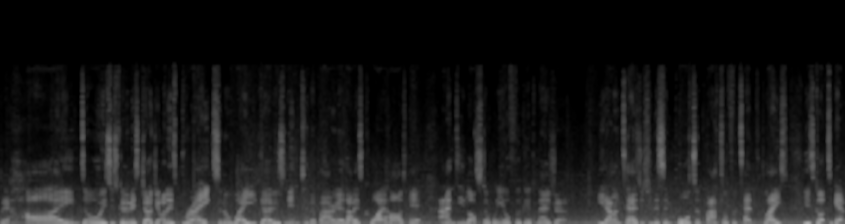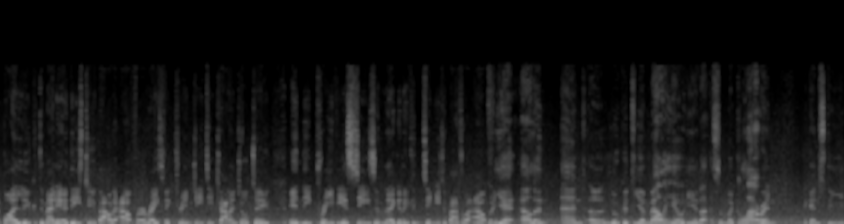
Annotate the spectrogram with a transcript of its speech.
behind. Oh, he's just going to misjudge it on his brakes, and away he goes and into the barrier. That is quite a hard hit, and he lost a wheel for good measure. Alan Terzic in this important battle for 10th place. He's got to get by Luca D'Amelio. These two battled it out for a race victory in GT Challenge or two in the previous season. They're going to continue to battle it out. But yeah, Alan and uh, Luca D'Amelio here. That's a McLaren against the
